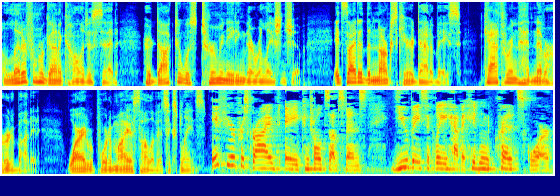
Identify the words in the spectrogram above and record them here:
a letter from her gynecologist said her doctor was terminating their relationship. It cited the NarxCare database. Catherine had never heard about it. Wired reporter Maia Szalavitz explains. If you're prescribed a controlled substance, you basically have a hidden credit score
